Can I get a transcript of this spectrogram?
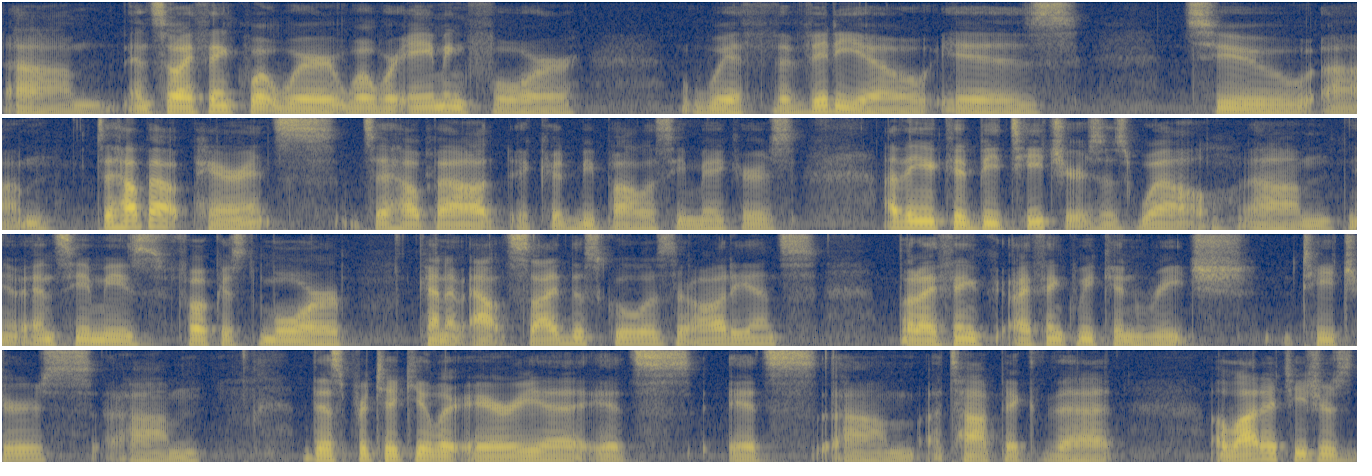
Um, and so I think what we're what we're aiming for with the video is to um, to help out parents, to help out it could be policymakers. I think it could be teachers as well. Um, you know, NCME's focused more kind of outside the school as their audience, but I think I think we can reach teachers. Um, this particular area, it's it's um, a topic that a lot of teachers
